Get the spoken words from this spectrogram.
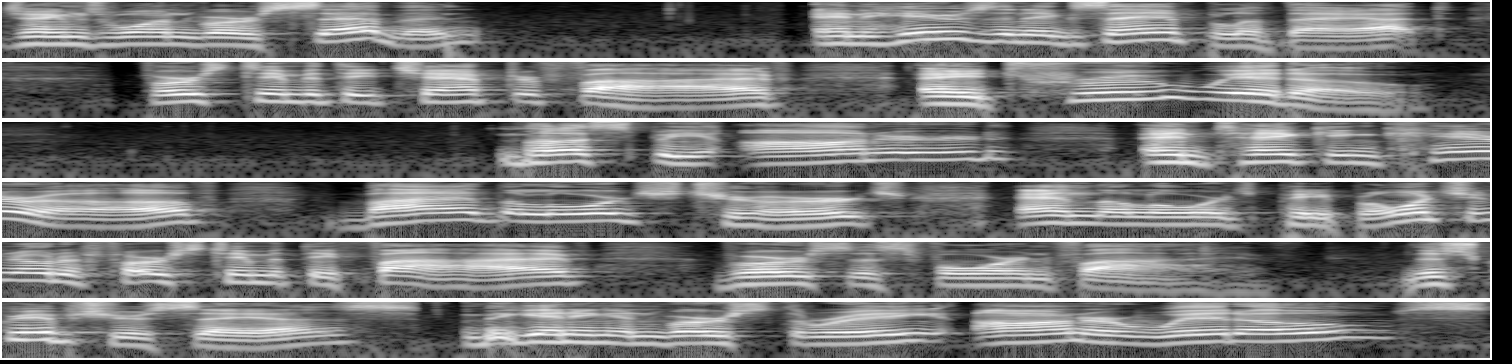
James 1 verse 7. And here's an example of that. 1 Timothy chapter 5. A true widow must be honored and taken care of by the Lord's church and the Lord's people. I want you to notice 1 Timothy 5 verses 4 and 5. The Scripture says, beginning in verse 3, honor widows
